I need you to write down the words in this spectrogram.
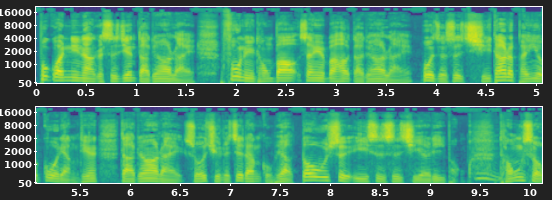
不管你哪个时间打电话来，妇女同胞三月八号打电话来，或者是其他的朋友过两天打电话来索取的这张股票，都是一四四七的力鹏，童叟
